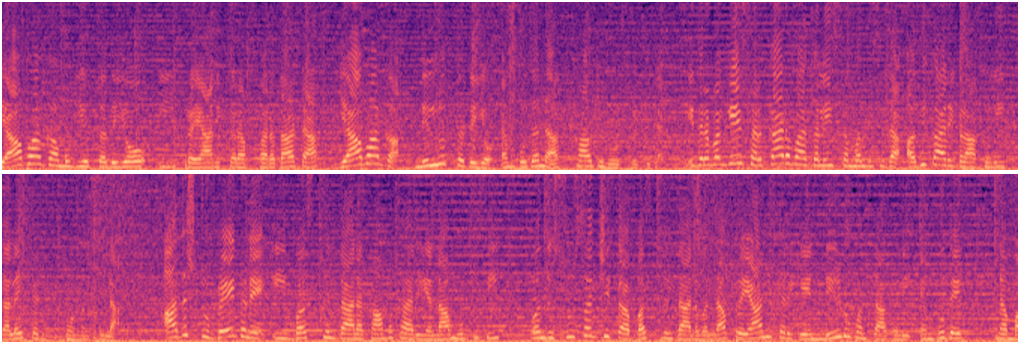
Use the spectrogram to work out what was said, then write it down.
ಯಾವಾಗ ಮುಗಿಯುತ್ತದೆಯೋ, ಈ ಪ್ರಯಾಣಿಕರ ಪರದಾಟ ಯಾವಾಗ ನಿಲ್ಲುತ್ತದೆಯೋ ಎಂಬುದನ್ನ ಕಾದು ನೋಡಬೇಕಿದೆ. ಇದರ ಬಗ್ಗೆ ಸರ್ಕಾರವಾಗಲಿ, ಸಂಬಂಧಿಸಿದ ಅಧಿಕಾರಿಗಳಾಗಲಿ ತಲೆ ಕೆಡಿಸಿಕೊಂಡಂತಿಲ್ಲ. ಆದಷ್ಟು ಬೇಗನೆ ಈ ಬಸ್ ನಿಲ್ದಾಣ ಕಾಮಗಾರಿಯನ್ನ ಮುಗಿಸಿ, ಒಂದು ಸುಸಜ್ಜಿತ ಬಸ್ ನಿಲ್ದಾಣವನ್ನ ಪ್ರಯಾಣಿಕರಿಗೆ ನೀಡುವಂತಾಗಲಿ ಎಂಬುದೇ ನಮ್ಮ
